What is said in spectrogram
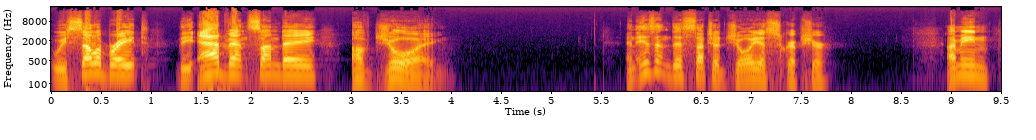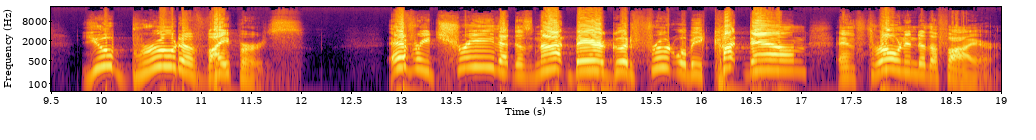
we celebrate the Advent Sunday of joy. And isn't this such a joyous scripture? I mean, you brood of vipers. Every tree that does not bear good fruit will be cut down and thrown into the fire.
